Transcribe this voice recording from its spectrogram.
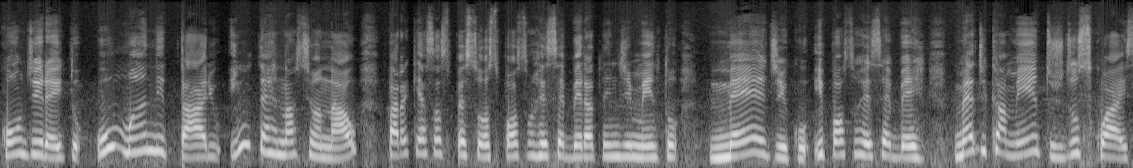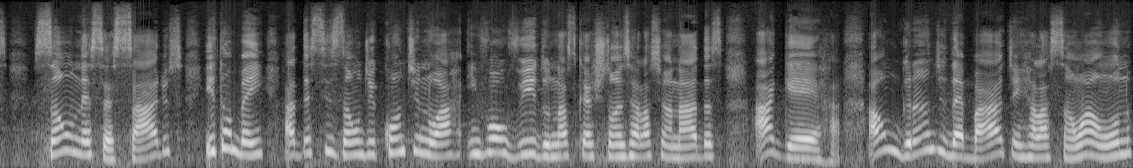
com direito humanitário internacional para que essas pessoas possam receber atendimento médico e possam receber medicamentos dos quais são necessários e também a decisão de continuar envolvido nas questões relacionadas à guerra. Há um grande debate em relação à ONU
